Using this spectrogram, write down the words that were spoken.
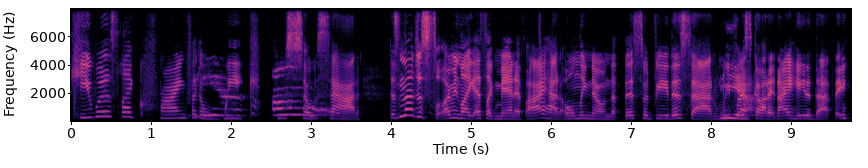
he was like crying for like a Yeah. week. He was so Oh. sad. Doesn't that just, I mean, like, it's like, man, if I had only known that this would be this sad when we Yeah. first got it, and I hated that thing.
